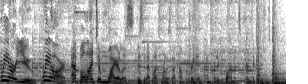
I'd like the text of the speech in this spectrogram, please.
We are you. We are Appalachian Wireless. Visit AppalachianWireless.com for trade-in and credit requirements. Terms and conditions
